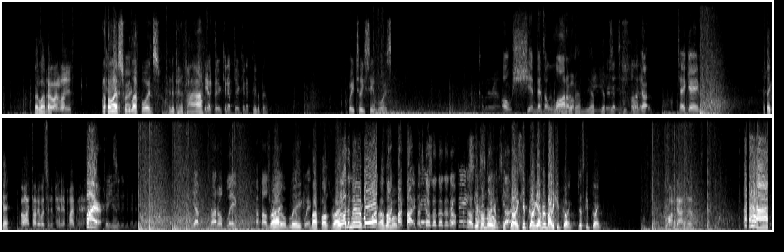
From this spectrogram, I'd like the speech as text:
Better line That left. line left. Better line left. Swing left, boys. Independent fire. Get up there, get up there, get up there. Wait till you see him, boys. Coming around. Oh shit, that's a lot of them. Yep, yep, There's yep. a ton of them. Take aim. Okay. Oh, I thought it was independent. My bad. Fire! Yeah, you Take said independent. Yep, right oblique. I felt Right right. Go oblique. quick. Buffalo's right. We're on the move, boy. We're on the fuck, move. fuck, fuck. Right Let's go, go, go, go, go. right. Oh, Give stop, him room. Keep going. Keep going. Everybody, keep going. Just keep going. On Gato.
